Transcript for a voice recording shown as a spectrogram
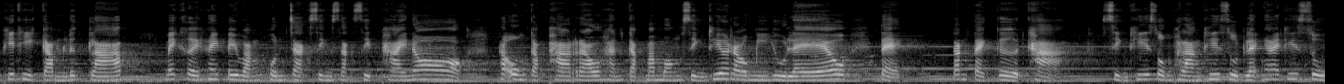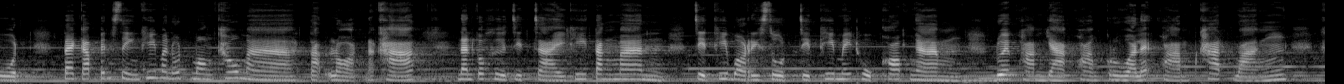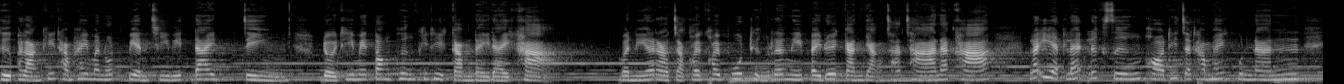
พิธีกรรมลึกลับ ไม่เคยให้ไปหวังผลจากสิ่งศักดิ์สิทธิ์ภายนอก พระองค์กับพาเราหันกลับมามองสิ่งที่เรามีอยู่แล้ว แต่ตั้งแต่เกิดค่ะสิ่งที่ทรงพลังที่สุดและง่ายที่สุด แต่กลับเป็นสิ่งที่มนุษย์มองเข้ามาตลอดนะคะ นั่นก็คือจิตใจที่ตั้งมั่น จิตที่บริสุทธิ์ จิตที่ไม่ถูกครอบงำด้วยความอยากความกลัวและความคาดหวัง คือพลังที่ทำให้มนุษย์เปลี่ยนชีวิตได้จริง โดยที่ไม่ต้องพึ่งพิธีกรรมใด ๆ ค่ะ วันนี้เราจะค่อยๆ พูดถึงเรื่องนี้ไปด้วยกันอย่างช้าๆนะคะ ละเอียดและลึกซึ้งพอที่จะทำให้คุณนั้น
